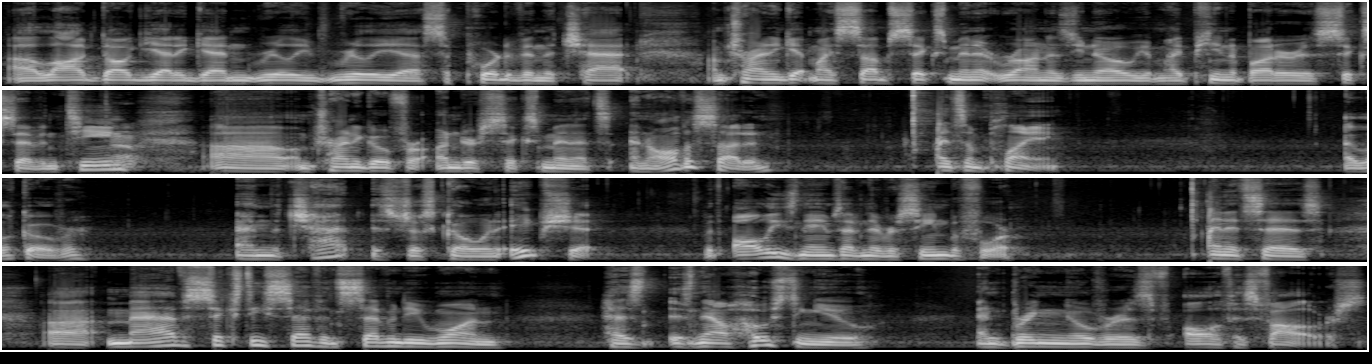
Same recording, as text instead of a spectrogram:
Uh, Log Dog yet again, really, really uh, supportive in the chat. I'm trying to get my sub six minute run. As you know, my peanut butter is six seventeen. Yep. Uh, I'm trying to go for under six minutes, and all of a sudden, as I'm playing, I look over, and the chat is just going ape shit with all these names I've never seen before. And it says, uh, Mav6771 has is now hosting you and bringing over his all of his followers.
